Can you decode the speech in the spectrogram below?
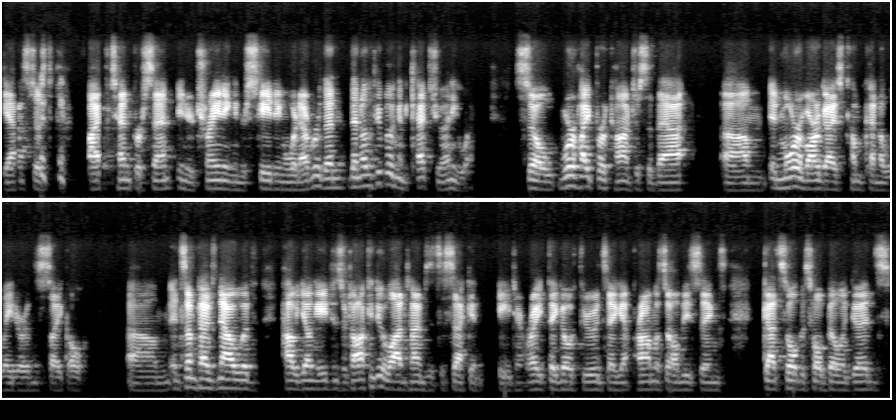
the gas just five, 10% in your training and your skating or whatever, then, then other people are going to catch you anyway. So we're hyper conscious of that. Um, and more of our guys come kind of later in the cycle. Um, and sometimes now with how young agents are talking to, a lot of times it's a second agent, right? They go through and say, "Get promised all these things, got sold this whole bill of goods."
